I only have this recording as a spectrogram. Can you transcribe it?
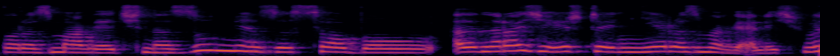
porozmawiać na Zoomie ze sobą, ale na razie jeszcze nie rozmawialiśmy.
